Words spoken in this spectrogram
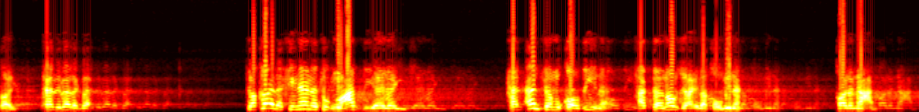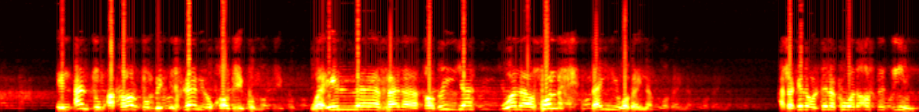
طيب خلي بالك بقى. فقال كنانة بن عبد يا ليث هل أنت مقاضينا؟ حتى نرجع إلى قومنا قال نعم إن أنتم أقررتم بالإسلام أقاضيكم وإلا فلا قضية ولا صلح بيني وبينكم عشان كده قلت لك هو ده أصل الدين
